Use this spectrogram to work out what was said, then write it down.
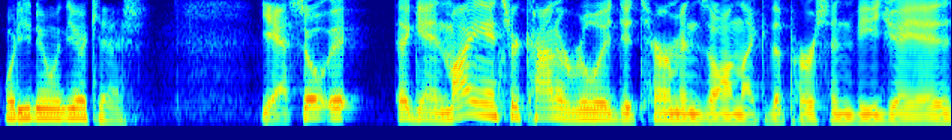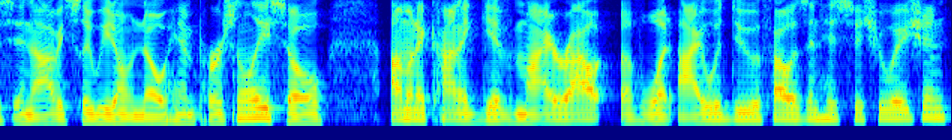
what are you doing with your cash? Yeah. So it, again, my answer kind of really determines on like the person VJ is, and obviously we don't know him personally, so I'm gonna kind of give my route of what I would do if I was in his situation.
